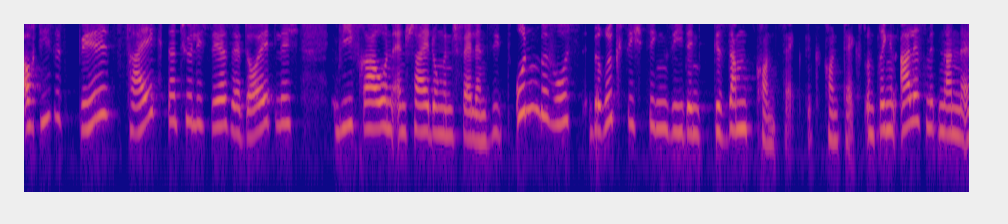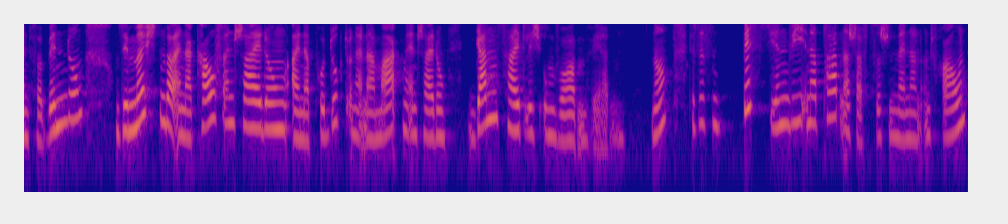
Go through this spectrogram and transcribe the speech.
auch dieses Bild zeigt natürlich sehr sehr deutlich wie Frauen Entscheidungen fällen. Sie unbewusst berücksichtigen sie den Gesamtkontext und bringen alles miteinander in Verbindung. Und sie möchten bei einer Kaufentscheidung einer Produkt- und einer Markenentscheidung ganzheitlich umworben werden. Ne? Das ist ein bisschen wie in einer Partnerschaft zwischen Männern und Frauen.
